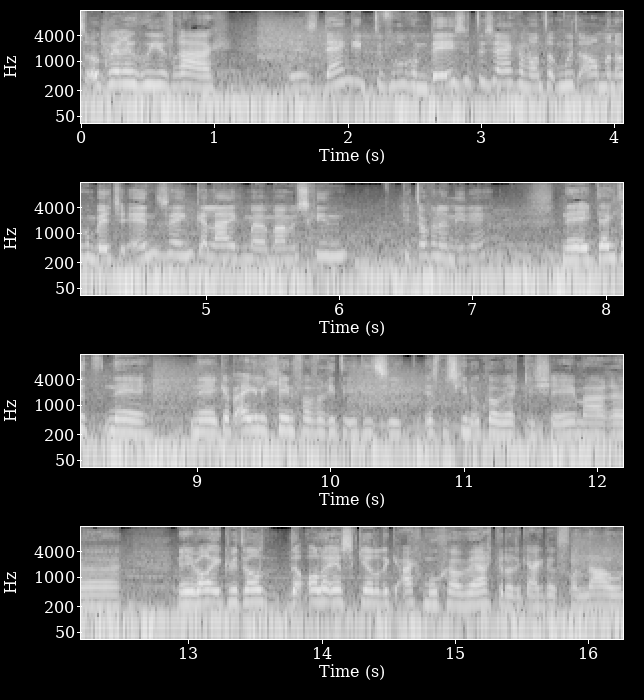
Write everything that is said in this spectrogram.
dat is ook weer een goede vraag. Het is denk ik te vroeg om deze te zeggen, want dat moet allemaal nog een beetje inzinken lijkt me. Maar misschien heb je toch wel een idee? Nee, ik denk dat. Nee, nee, ik heb eigenlijk geen favoriete editie. Is misschien ook wel weer cliché, maar. eh, nee, wel, ik weet wel, de allereerste keer dat ik echt mocht gaan werken, dat ik echt dacht van, nou,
